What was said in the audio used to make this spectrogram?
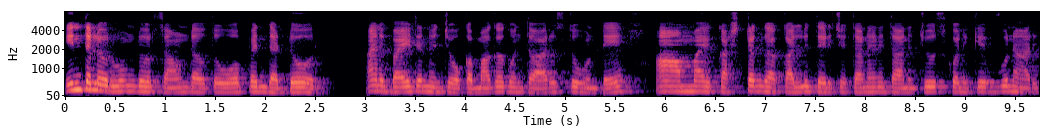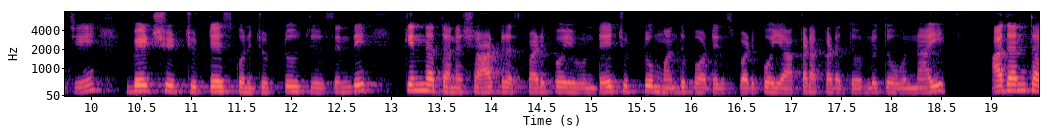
ఇంతలో రూమ్ డోర్ సౌండ్ అవుతూ ఓపెన్ ద డోర్. అని బయట నుంచి ఒక మగ గొంతు అరుస్తూ ఉంటే ఆ అమ్మాయి కష్టంగా కళ్ళు తెరిచి తనని తాను చూసుకొని కెవ్వున అరిచి బెడ్షీట్ చుట్టేసుకొని చుట్టూ చూసింది. కింద తన షార్ట్ డ్రెస్ పడిపోయి ఉంటే చుట్టూ మందు బాటిల్స్ పడిపోయి అక్కడక్కడ దొర్లుతూ ఉన్నాయి. అదంతా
